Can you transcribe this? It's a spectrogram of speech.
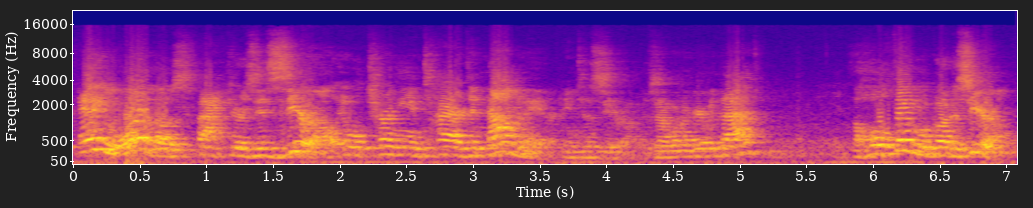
if any one of those factors is zero, it will turn the entire denominator into zero. Does everyone agree with that? The whole thing will go to zero.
